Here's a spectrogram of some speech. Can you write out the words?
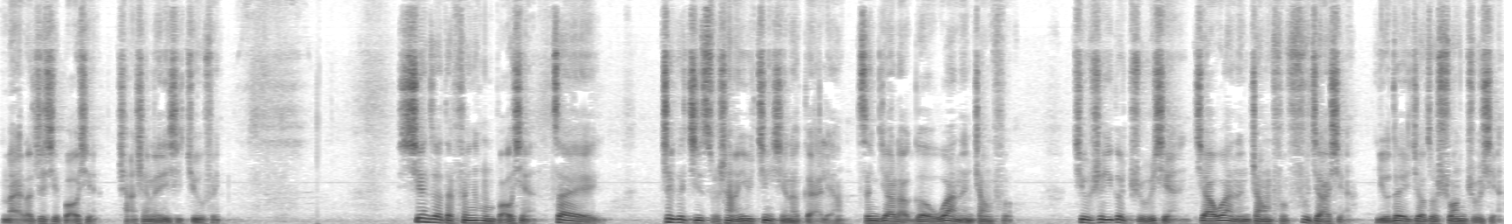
买了这些保险，产生了一些纠纷。现在的分红保险在这个基础上又进行了改良，增加了个万能账户，就是一个主险加万能账户附加险，有的也叫做双主险。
